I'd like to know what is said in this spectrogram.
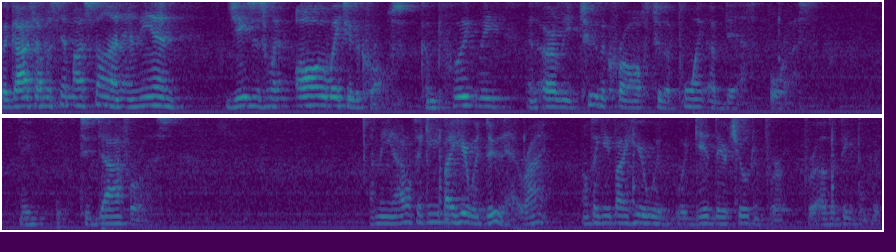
but God said, I'm gonna send my Son, and then Jesus went all the way to the cross, completely and utterly to the cross, to the point of death for us, okay? to die for us. I mean, I don't think anybody here would do that, right? I don't think anybody here would, would give their children for, for other people, but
